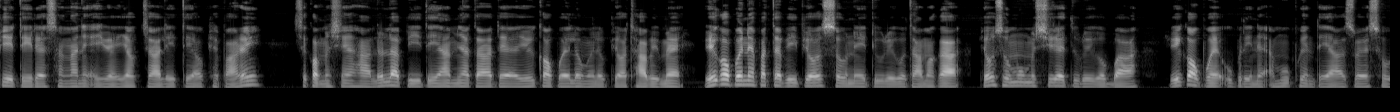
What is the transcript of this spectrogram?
ပြည့်သေးတဲ့15နှစ်အရွယ်ယောက်ျားလေး1ယောက်ဖြစ်ပါတယ်။စစ်ကော်မရှင်ဟာလွတ်လပ်ပြီးတရားမျှတတဲ့ရွေးကောက်ပွဲလုပ်မယ်လို့ပြောထားပေမဲ့ရွေးကောက်ပွဲနဲ့ပတ်သက်ပြီးပြောဆိုနေသူတွေကိုဒါမှကပြောဆိုမှုမရှိတဲ့သူတွေကိုပါရွေးကောက်ပွဲဥပဒေနဲ့အမှုဖွင့်တရားစွဲဆို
